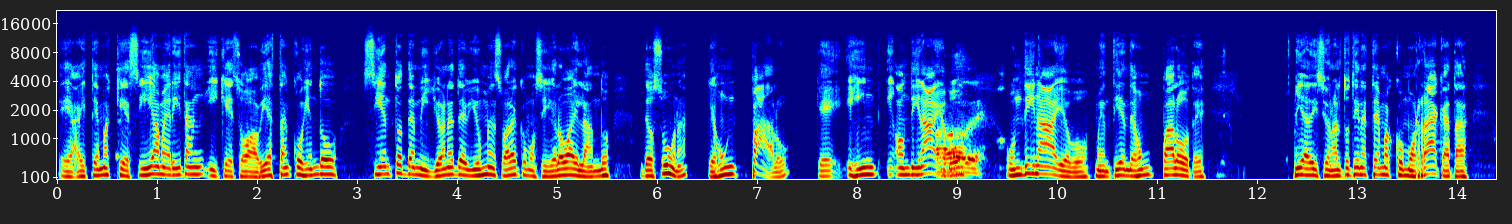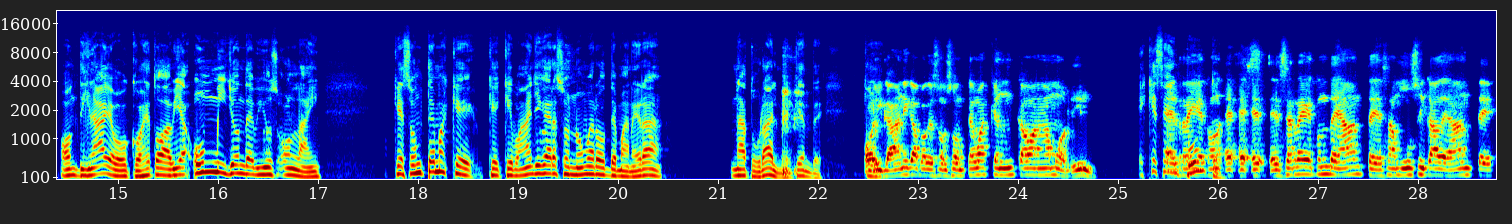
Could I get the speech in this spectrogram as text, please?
eh, hay temas que sí ameritan y que todavía están cogiendo cientos de millones de views mensuales, como Síguelo Bailando de Osuna, que es un palo, que es undeniable, undeniable, ¿me entiendes? Es un palote. Y adicional, tú tienes temas como Rakata, Undeniable, coge todavía un millón de views online, que son temas que, que, van a llegar a esos números de manera natural, ¿me entiendes? Orgánica, porque son, son temas que nunca van a morir. Es que ese el, reggaetón, e, e, e, ese reggaetón de antes, esa música de antes,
